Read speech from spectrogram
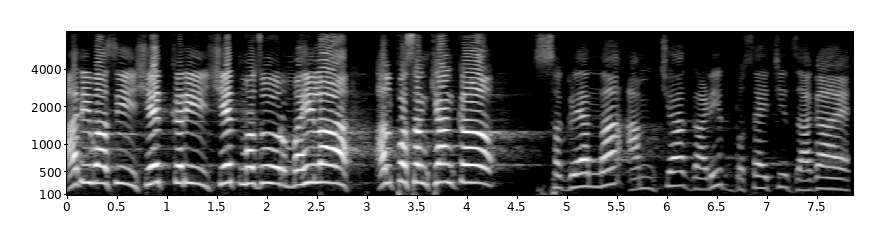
आदिवासी शेतकरी शेतमजूर महिला अल्पसंख्याक सगळ्यांना आमच्या गाडीत बसायची जागा आहे.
